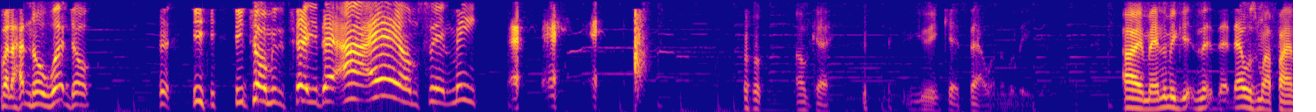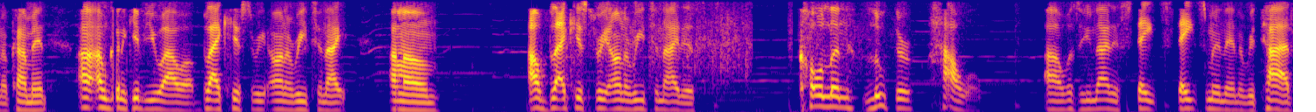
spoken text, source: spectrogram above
But I know what though. he he told me to tell you that I am sent me. okay. you ain't catch that one, I believe. All right, man. Let me get that, was my final comment. Uh, I'm going to give you our Black History honoree tonight. Um, our Black History honoree tonight is Colin Luther Powell. Uh, was a United States statesman and a retired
